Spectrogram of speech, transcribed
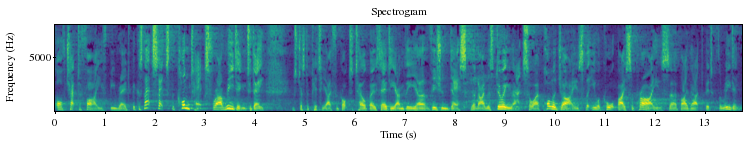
of chapter 5 be read because that sets the context for our reading today. It was just a pity I forgot to tell both Eddie and the uh, vision desk that I was doing that, so I apologize that you were caught by surprise uh, by that bit of the reading.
